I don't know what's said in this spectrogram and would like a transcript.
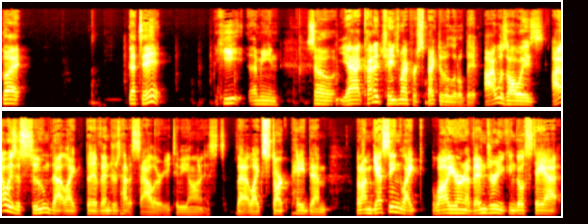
but that's it. He, I mean, so Yeah, it kind of changed my perspective a little bit. I was always I always assumed that like the Avengers had a salary, to be honest, that like Stark paid them. But I'm guessing like while you're an Avenger, you can go stay at,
